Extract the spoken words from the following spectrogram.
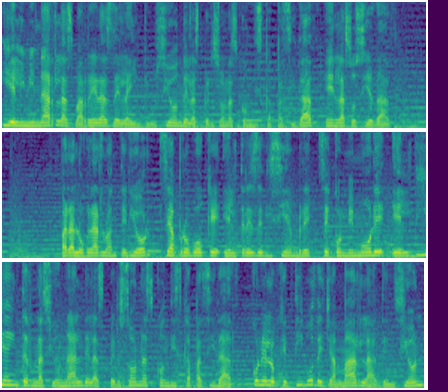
y eliminar las barreras de la inclusión de las personas con discapacidad en la sociedad. Para lograr lo anterior, se aprobó que el 3 de diciembre se conmemore el Día Internacional de las Personas con Discapacidad, con el objetivo de llamar la atención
